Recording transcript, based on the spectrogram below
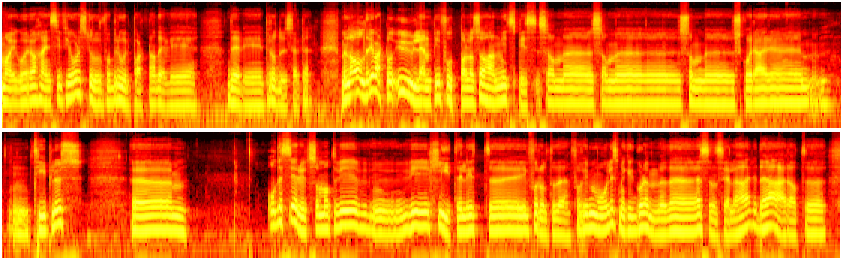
Maigård og Heinz i fjor sto for brorparten av det vi, det vi produserte. Men det har aldri vært noe ulempe i fotball også å ha en midtspiss som, som, som skårer ti pluss. Og det ser ut som at vi, vi sliter litt uh, i forhold til det. For vi må liksom ikke glemme det essensielle her. Det er at uh,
